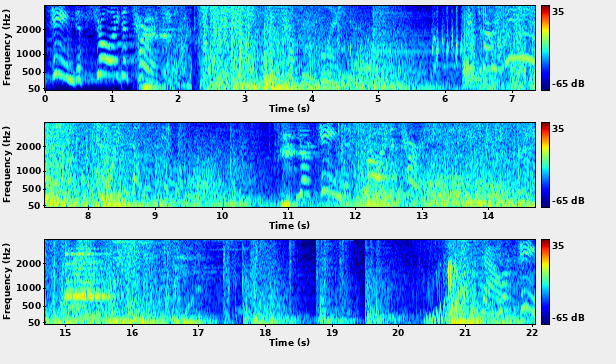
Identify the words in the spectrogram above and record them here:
Team destroyed a turret. You have been slain. Victory! Enemy double kill. Your team destroyed a turret. Down. Your team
